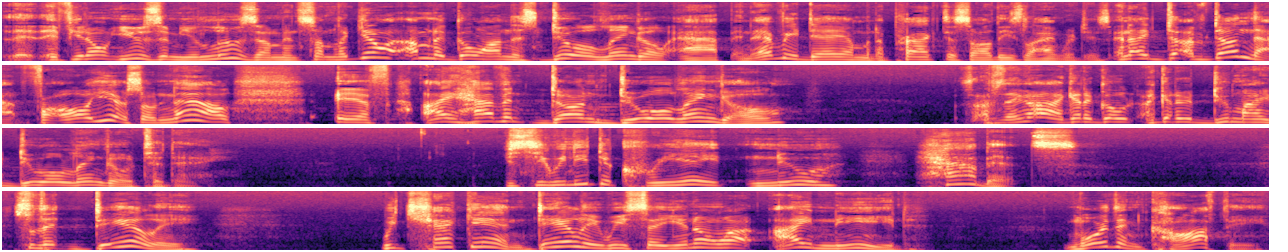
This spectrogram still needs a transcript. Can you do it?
if you don't use them, you lose them. And so I'm like, you know what? I'm going to go on this Duolingo app, and every day I'm going to practice all these languages. And I, have done that for all year. So now, if I haven't done Duolingo, I'm saying, oh, I got to go, I got to do my Duolingo today. You see, we need to create new habits so that daily we check in. Daily we say, you know what? I need more than coffee.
